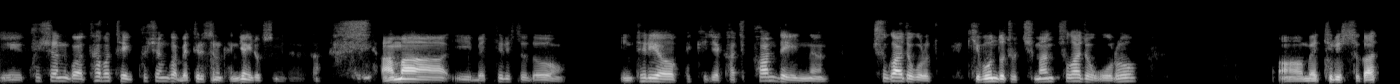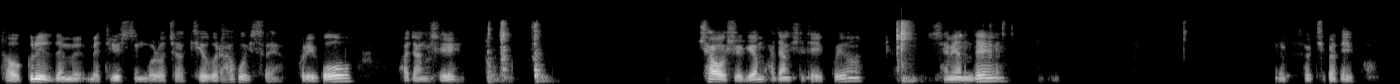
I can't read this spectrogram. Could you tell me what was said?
이 쿠션과 타버트의 쿠션과 매트리스는 굉장히 좋습니다. 그래서 아마 이 매트리스도 인테리어 패키지에 같이 포함되어 있는 추가적으로 기본도 좋지만 추가적으로 어, 매트리스가 더 업그레이드된 매- 매트리스인 걸로 제가 기억을 하고 있어요. 그리고 화장실, 샤워실 겸 화장실 되어 있고요. 세면대 이렇게 설치가 되어 있고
